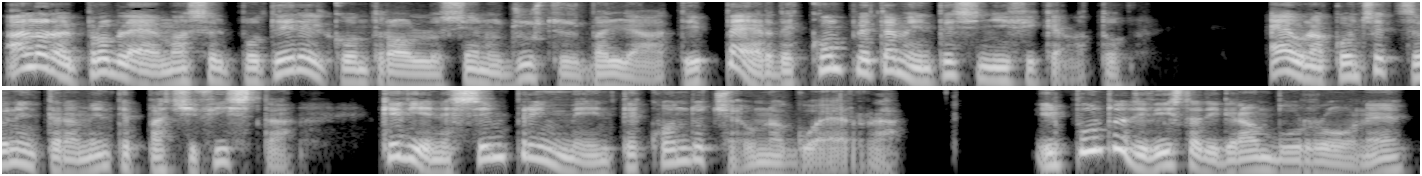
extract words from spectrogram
allora il problema, se il potere e il controllo siano giusti o sbagliati, perde completamente significato. È una concezione interamente pacifista, che viene sempre in mente quando c'è una guerra. Il punto di vista di Gran Burrone,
